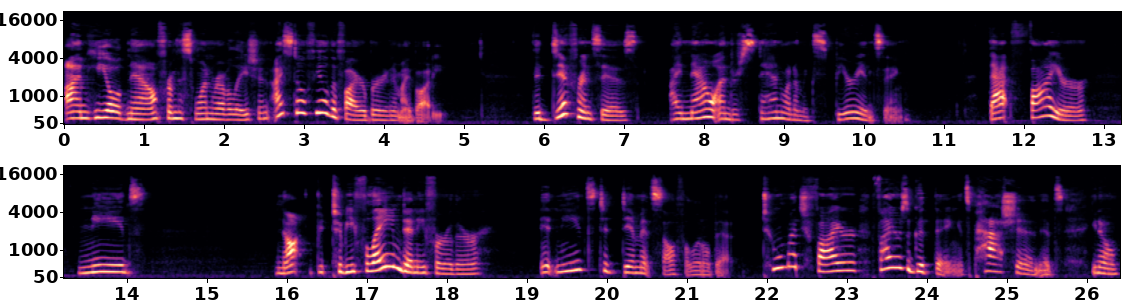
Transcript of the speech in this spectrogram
I'm healed now from this one revelation. I still feel the fire burning in my body. The difference is I now understand what I'm experiencing. That fire needs not to be flamed any further, it needs to dim itself a little bit. Too much fire, fire's a good thing. It's passion. It's, you know,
